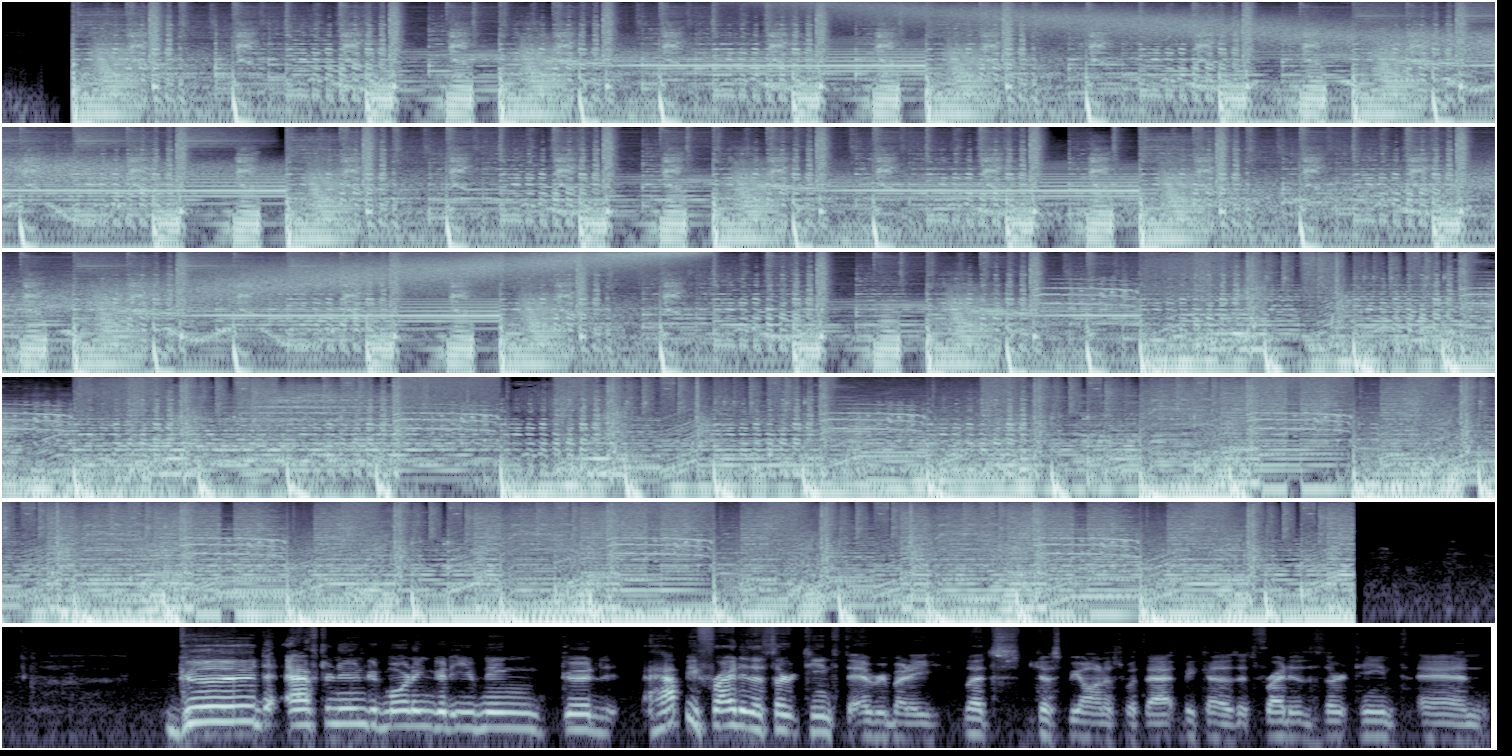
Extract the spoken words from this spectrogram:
Afternoon, good morning, good evening, good happy Friday the 13th to everybody. Let's just be honest with that because it's Friday the 13th and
